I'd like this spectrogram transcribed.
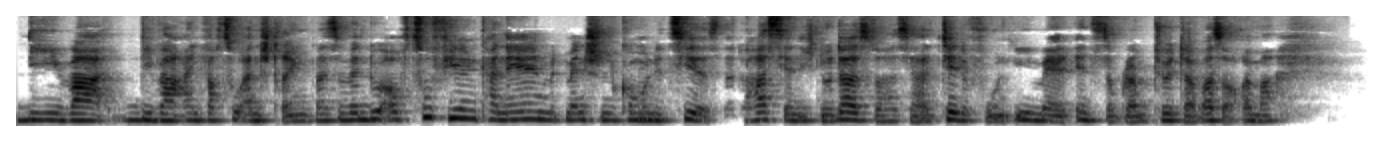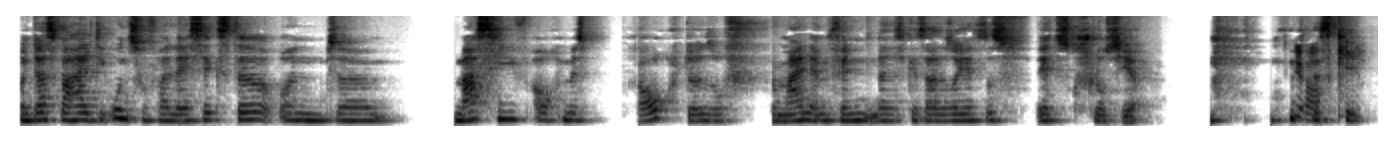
die war, die war einfach zu anstrengend. Weißt du, wenn du auf zu vielen Kanälen mit Menschen kommunizierst, ne, du hast ja nicht nur das, du hast ja halt Telefon, E-Mail, Instagram, Twitter, was auch immer. Und das war halt die unzuverlässigste und äh, massiv auch missbrauchte, so für mein Empfinden, dass ich gesagt habe, so jetzt ist jetzt Schluss hier. Ja. das geht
